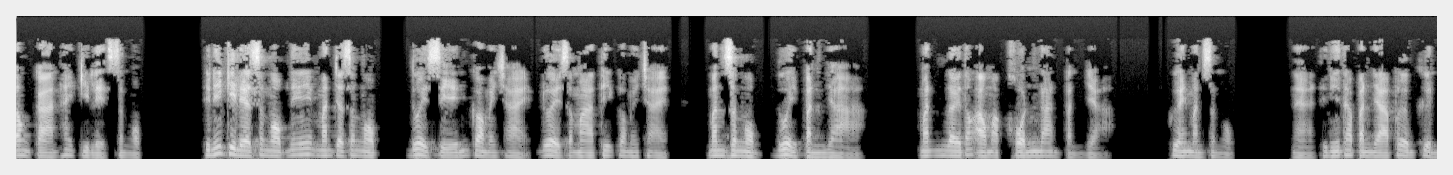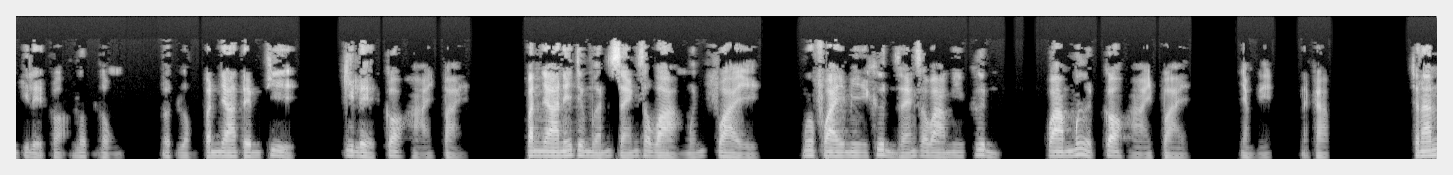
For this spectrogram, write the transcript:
ต้องการให้กิเลสสงบ ทีนี้กิเลสสงบนี้มันจะสงบด้วยศีลก็ไม่ใช่ ด้วยสมาธิก็ไม่ใช่ มันสงบด้วยปัญญา มันเลยต้องเอามาค้นด้านปัญญา พื่อให้มันสงบนะทีนี้ถ้าปัญญาเพิ่มขึ้นกิเลสก็ลดลง ลดลง ปัญญาเต็มที่กิเลสก็หายไป ปัญญานี้จึงเหมือนแสงสว่างเหมือนไฟ เมื่อไฟมีขึ้น แสงสว่างมีขึ้น ความมืดก็หายไป อย่างนี้นะครับ ฉะนั้น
